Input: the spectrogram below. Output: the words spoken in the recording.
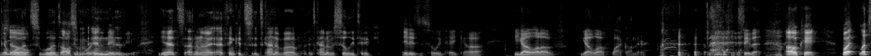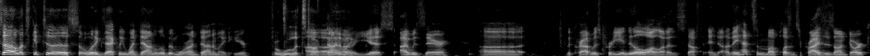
Yeah, So, well, that's well, that's awesome. forward to the And uh, yeah, it's I don't know. I, I think it's it's kind of a it's kind of a silly take. It is a silly take. Uh, he got a lot of he got a lot of flack on there. Let's say that. Okay, but let's uh let's get to so what exactly went down a little bit more on Dynamite here. Oh, let's talk Uh, dynamite. Yes, I was there. Uh, the crowd was pretty into a lot, a lot of the stuff, and uh, they had some uh, pleasant surprises on Dark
